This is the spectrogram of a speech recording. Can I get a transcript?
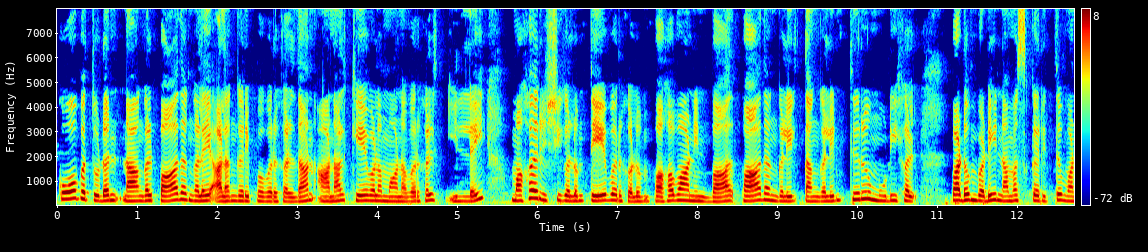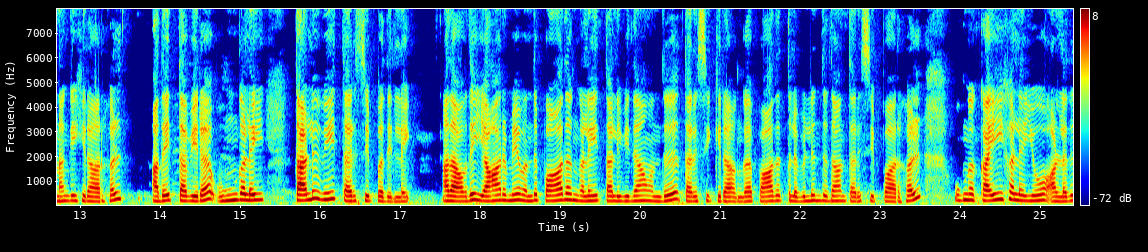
கோபத்துடன் நாங்கள் பாதங்களை அலங்கரிப்பவர்கள்தான். ஆனால் கேவலமானவர்கள் இல்லை. மகரிஷிகளும் தேவர்களும் பகவானின் பா பாதங்களில் தங்களின் திருமுடிகள் படும்படி நமஸ்கரித்து வணங்குகிறார்கள். அதை தவிர உங்களை தழுவி தரிசிப்பதில்லை. அதாவது யாருமே வந்து பாதங்களை தழுவி தான் வந்து தரிசிக்கிறாங்க. பாதத்தில் விழுந்து தான் தரிசிப்பார்கள். உங்கள் கைகளையோ அல்லது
